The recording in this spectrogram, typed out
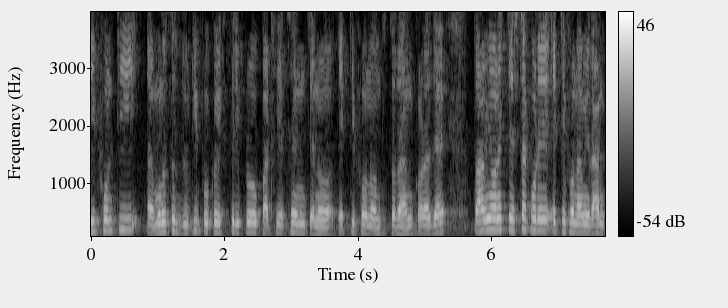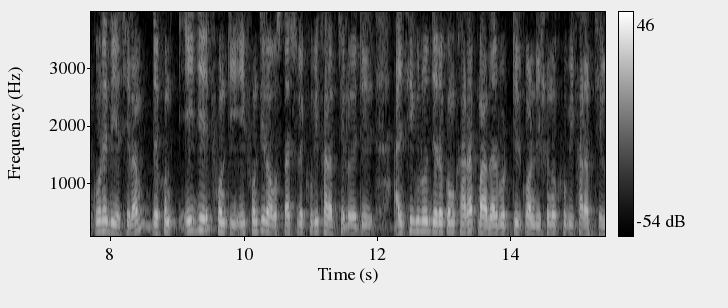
এই ফোনটি মূলত দুটি পোকো এক্স থ্রি প্রো পাঠিয়েছেন যেন একটি ফোন অন্তত রান করা যায়। তো আমি অনেক চেষ্টা করে একটি ফোন আমি রান করে দিয়েছিলাম। দেখুন, এই যে ফোনটি, এই ফোনটির অবস্থা আসলে খুবই খারাপ ছিল। এটির আইসিগুলো যেরকম খারাপ, মাদারবোর্ডটির কন্ডিশনও খুবই খারাপ ছিল।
